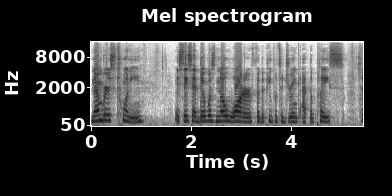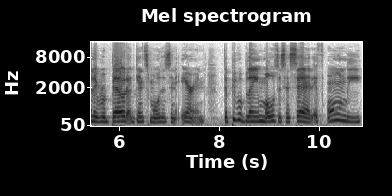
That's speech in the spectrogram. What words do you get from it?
Numbers 20, it states that there was no water for the people to drink at the place, so they rebelled against Moses and Aaron. The people blamed Moses and said, If only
